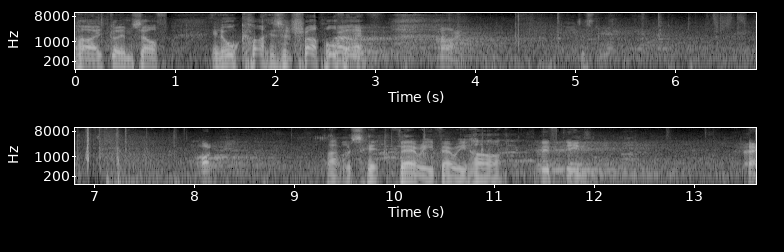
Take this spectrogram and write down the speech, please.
Oh, he's got himself in all kinds of trouble there. Nine. Just, Hot. that was hit very, very hard. 15. 10.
